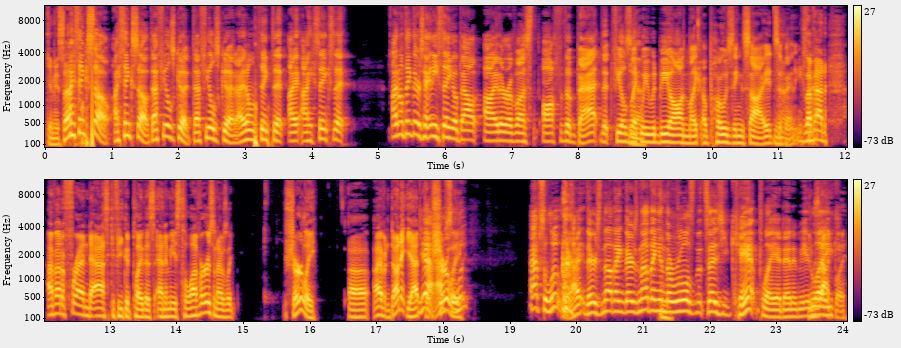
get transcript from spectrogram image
Give me a sec. I think so. I think so. That feels good. That feels good. I don't think that I, I think that I don't think there's anything about either of us off the bat that feels like we would be on like opposing sides of Yeah. anything. 'Cause I've had I've had a friend ask if he could play this enemies to lovers, and I was like, surely. Uh, I haven't done it yet, yeah, but surely. absolutely. Absolutely. I, there's nothing there's nothing in the rules that says you can't play an enemy. Like Exactly.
